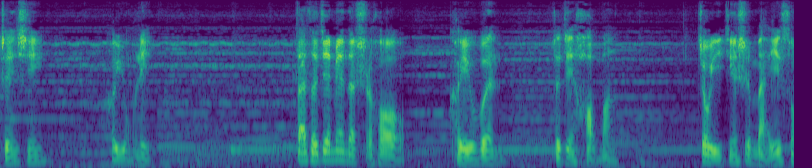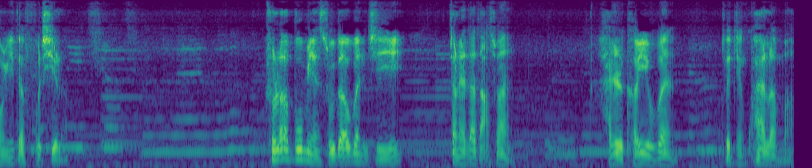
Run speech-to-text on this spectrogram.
真心和用力。再次见面的时候，可以问最近好吗，就已经是买一送一的福气了。除了不免俗的问及将来的打算，还是可以问最近快乐吗？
